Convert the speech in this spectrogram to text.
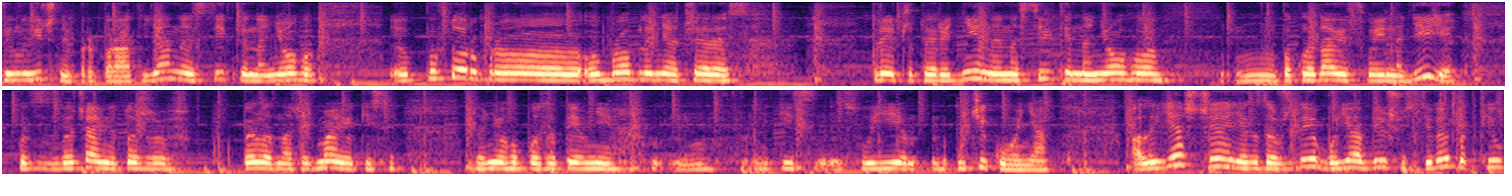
біологічний препарат. Я не стільки на нього е, повторю про оброблення через 3-4 дні, не настільки на нього покладаю свої надії. Хоч, звичайно, теж купила, значить, маю якісь до нього позитивні якісь свої очікування. Але я ще, як завжди, бо я в більшості випадків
